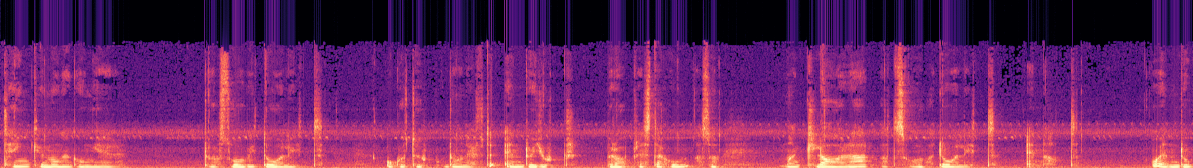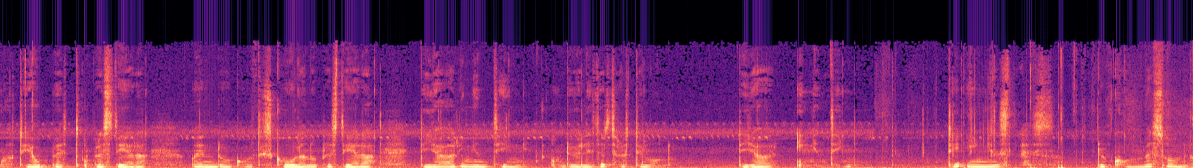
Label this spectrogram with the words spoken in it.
Tänk hur många gånger du har sovit dåligt och gått upp och dagen efter ändå gjort bra prestation. Alltså, man klarar att sova dåligt en natt och ändå gå till jobbet och prestera och ändå gå till skolan och prestera. Det gör ingenting om du är lite trött imorgon. Det gör ingenting. Det är ingen stress. Du kommer somna.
